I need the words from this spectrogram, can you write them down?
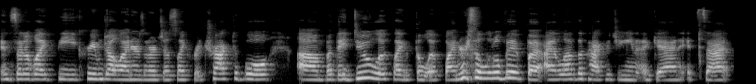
instead of like the cream gel liners that are just like retractable um, but they do look like the lip liners a little bit but I love the packaging again it's that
